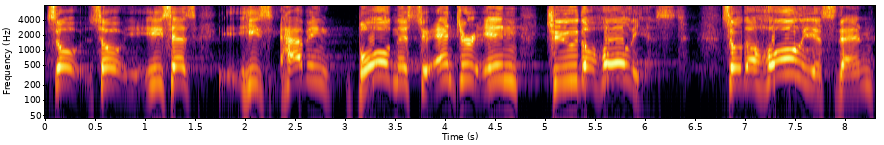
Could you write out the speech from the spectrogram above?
So, so he says he's having boldness to enter into the holiest. So, the holiest then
